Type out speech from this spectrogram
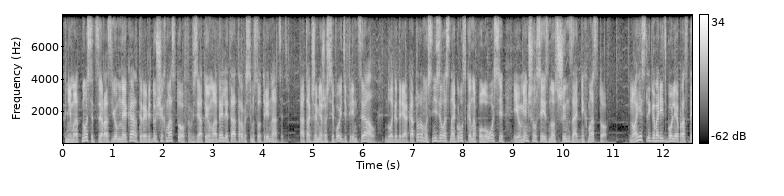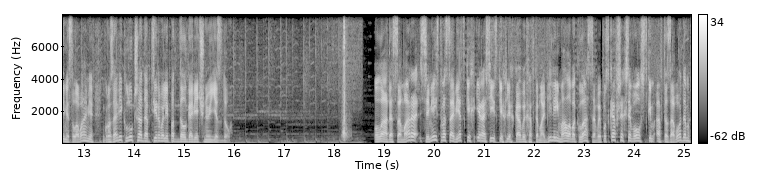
К ним относятся разъемные картеры ведущих мостов, взятые у модели Татра 813, а также межосевой дифференциал, благодаря которому снизилась нагрузка на полуоси и уменьшился износ шин задних мостов. Ну а если говорить более простыми словами, грузовик лучше адаптировали под долговечную езду. Лада Самара – семейство советских и российских легковых автомобилей малого класса, выпускавшихся Волжским автозаводом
